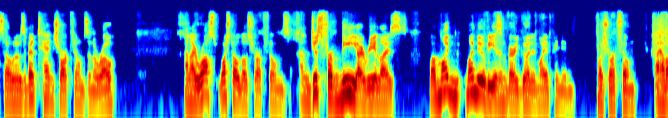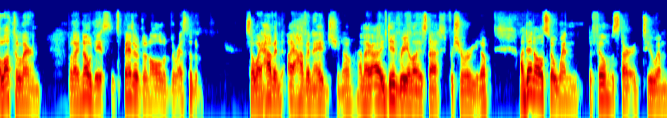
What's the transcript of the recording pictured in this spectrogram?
so it was about ten short films in a row. And I watched all those short films, and just for me, I realized, well, my my movie isn't very good in my opinion. My short film, I have a lot to learn, but I know this: it's better than all of the rest of them so I have an I have an edge, you know, and I, I did realize that for sure, you know. And then also when the film started to, um,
